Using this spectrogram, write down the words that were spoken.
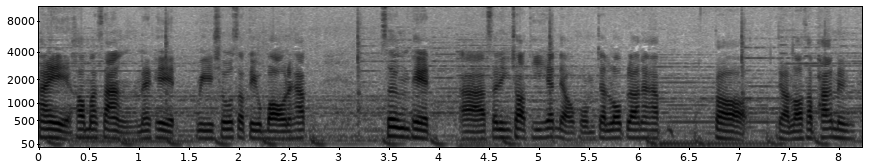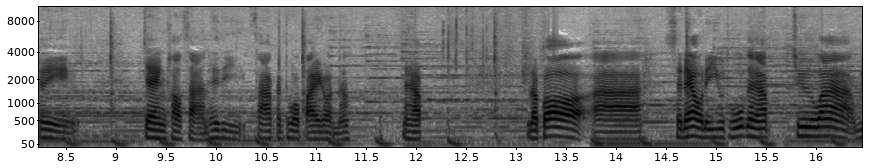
ให้เข้ามาสั่งในเพจ v s h o w Steel Ball นะครับ ซึ่งเพจอ่า Slingshot t h เดี๋ยวผมจะลบแล้วนะครับ ก็เดี๋ยวรอสักพักหนึ่งให้แจ้งข่าวสารให้ที่ทราบกันทั่วไปก่อนนะนะครับ แล้วก็อ่าช anel ใน YouTube นะครับ ชื่อว่า v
